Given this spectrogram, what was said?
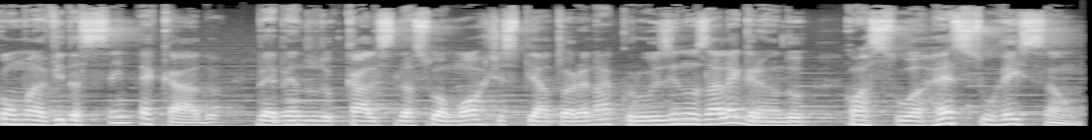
com uma vida sem pecado, bebendo do cálice da Sua morte expiatória na cruz e nos alegrando com a Sua ressurreição.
